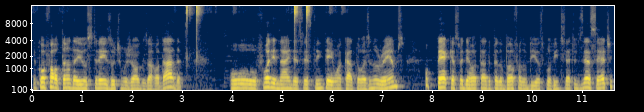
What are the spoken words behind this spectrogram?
Ficou faltando aí os três últimos jogos da rodada. O 49ers fez 31 a 14 no Rams. O Packers foi derrotado pelo Buffalo Bills por 27 a 17.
